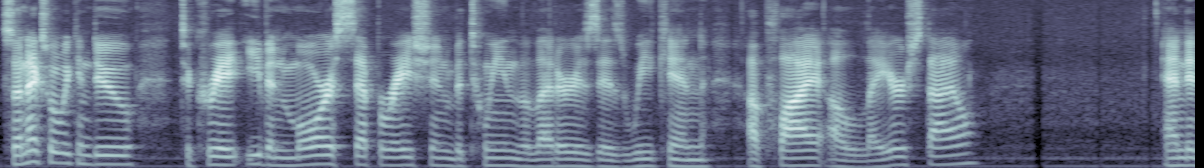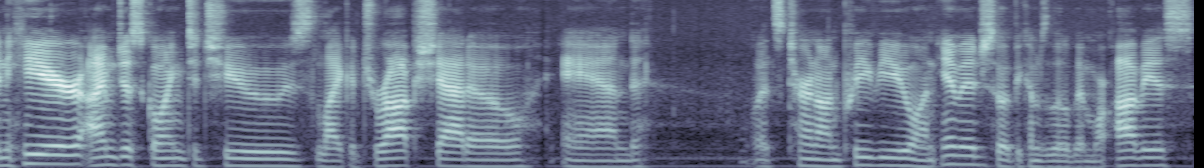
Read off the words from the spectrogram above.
So next what we can do to create even more separation between the letters is we can apply a layer style. And in here, I'm just going to choose like a drop shadow and let's turn on preview on image so it becomes a little bit more obvious.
